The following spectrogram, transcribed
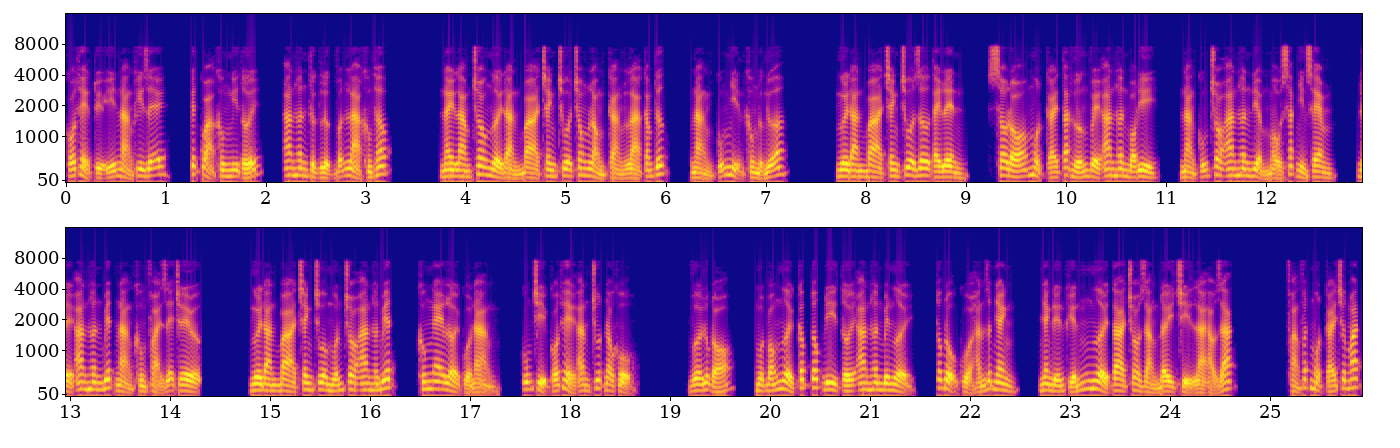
có thể tùy ý nàng khi dễ, kết quả không nghĩ tới, an hân thực lực vẫn là không thấp. Này làm cho người đàn bà tranh chua trong lòng càng là căm tức, nàng cũng nhịn không được nữa. Người đàn bà tranh chua giơ tay lên, sau đó một cái tắt hướng về an hân bỏ đi, nàng cũng cho an hân điểm màu sắc nhìn xem, để an hân biết nàng không phải dễ chê ơ. Người đàn bà tranh chua muốn cho an hân biết, không nghe lời của nàng, cũng chỉ có thể ăn chút đau khổ vừa lúc đó, một bóng người cấp tốc đi tới an hân bên người, tốc độ của hắn rất nhanh nhanh đến khiến người ta cho rằng đây chỉ là ảo giác. Phảng phất một cái trước mắt,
